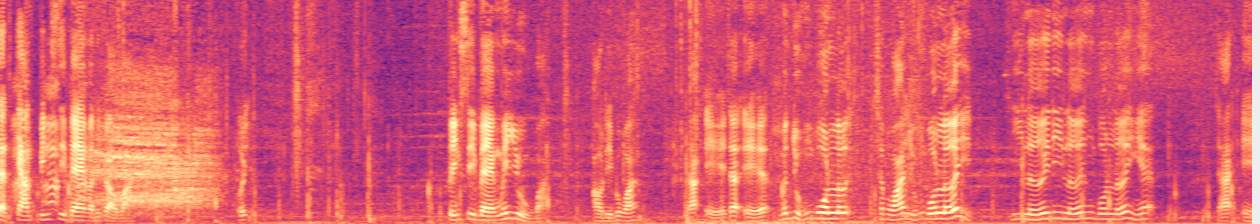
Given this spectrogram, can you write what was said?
จัดการปิงซีแบงก่อนดีกว่าวะเฮ้ยปิงซีแบงไม่อยู่วะเอาดีปะวะจ้าเอ๋จ้าเอ๋มันอยู่ข้างบนเลยใช่ปะวะอยู่ข้างบนเลย นี่เลยนี่เลยข้างบนเลยอย่างเงี้ยจ้าเอ๋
